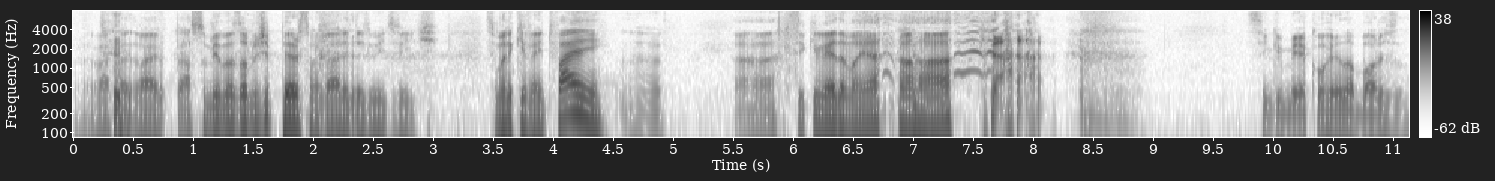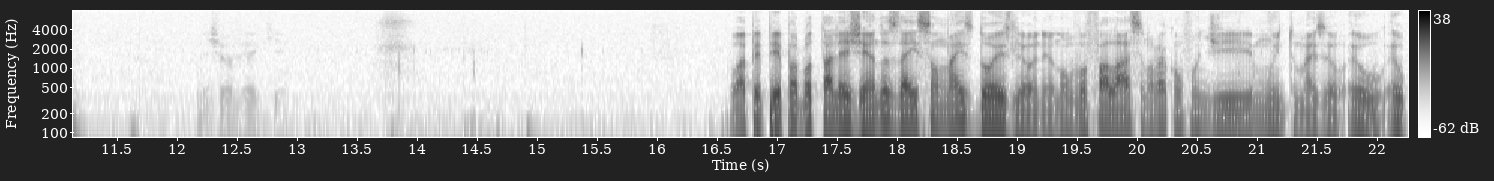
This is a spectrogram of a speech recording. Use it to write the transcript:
Vai, vai assumir meus anos de person agora em 2020. Semana que vem tu vai, hein? Aham. Aham. 5 e meia da manhã. Aham. 5 e meia correndo a Borges. né? Deixa eu ver aqui. O app para botar legendas, aí são mais dois, Leone. Eu não vou falar, senão vai confundir muito, mas eu, eu, eu,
